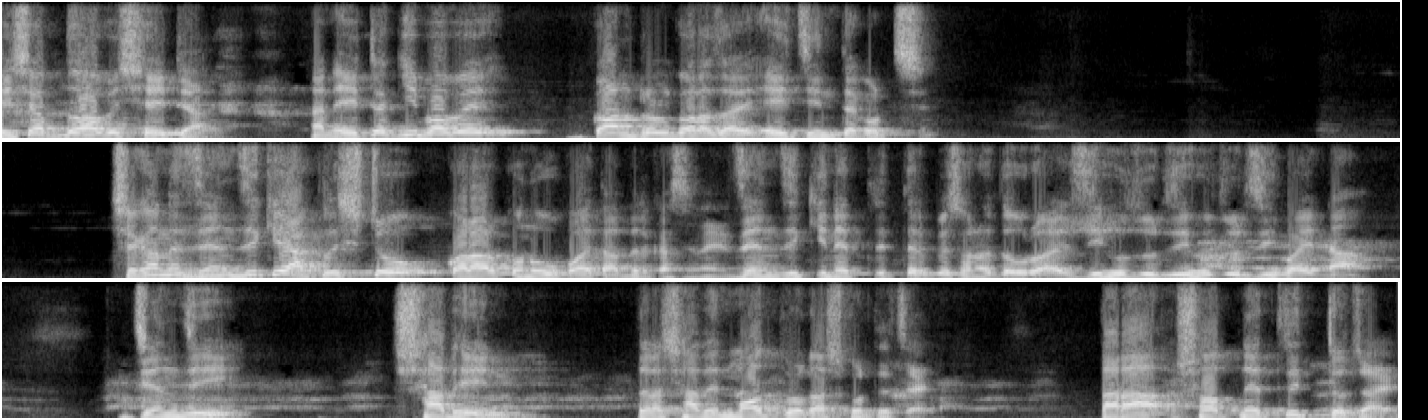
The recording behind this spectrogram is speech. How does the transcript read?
হিসাব তো হবে সেইটা। এটা কীভাবে কন্ট্রোল করা যায় এই চিন্তা করছে। সেখানে জেনজিকে আকৃষ্ট করার কোনো উপায় তাদের কাছে নাই। জেনজি কি নেতৃত্বের পেছনে দৌড়ায়? জি হুজুর জি হুজুর, জি ভাই, না। জেনজি স্বাধীন, তারা স্বাধীন মত প্রকাশ করতে চায়। তারা সৎ নেতৃত্ব চায়,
